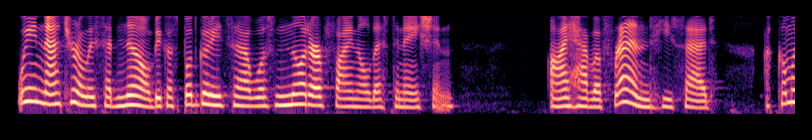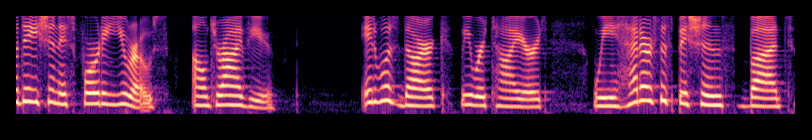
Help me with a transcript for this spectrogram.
We naturally said no because Podgorica was not our final destination. I have a friend, he said. Accommodation is 40 euros. I'll drive you. It was dark, we were tired, we had our suspicions, but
